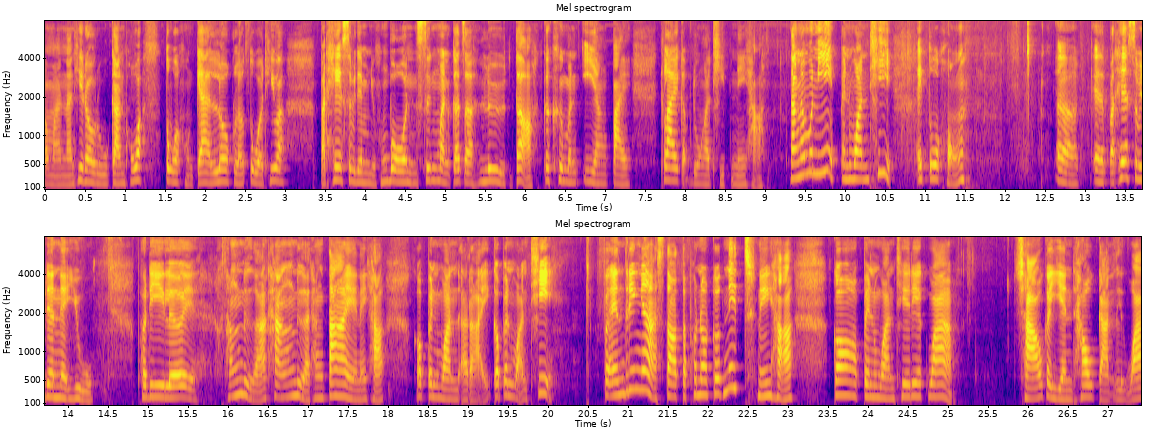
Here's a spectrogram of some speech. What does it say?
ประมาณนั้นที่เรารู้กัน เพราะว่าตัวของแกนโลกแล้วตัวที่ว่าประเทศสวีเดนมันอยู่ข้างบน ซึ่งมันก็จะลูตาก็คือมันเอียงไปใกล้กับดวงอาทิตย์นี่ค่ะดังนั้นวันนี้เป็นวันที่ไอตัวของ ประเทศสวีเดนเนี่ยอยู่ พอดีเลยทั้งเหนือทั้งเหนือทั้งใต้นะคะก็เป็นวันอะไรก็เป็นวันที่ förändringar startar på något nytt นี่ค่ะก็เป็นวันที่เรียกว่าเช้ากับเย็นเท่ากัน หรือว่า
